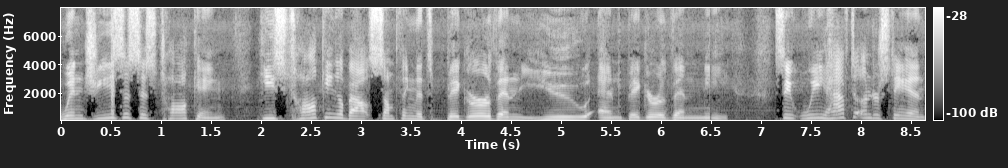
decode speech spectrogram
when Jesus is talking, he's talking about something that's bigger than you and bigger than me. See, we have to understand,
